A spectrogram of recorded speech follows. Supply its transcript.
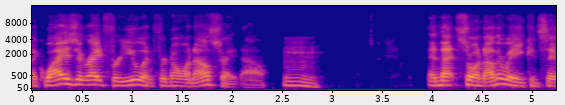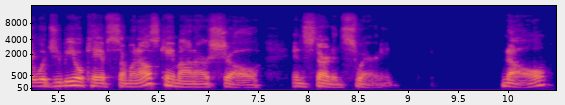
Like, why is it right for you and for no one else right now? Mm. And that, so another way you could say, would you be okay if someone else came on our show and started swearing? No.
